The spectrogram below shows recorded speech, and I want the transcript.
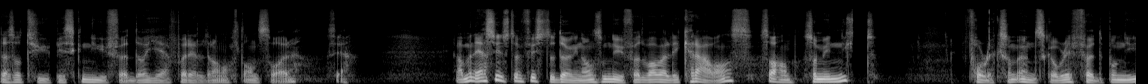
Det er så typisk nyfødte å gi foreldrene alt ansvaret, sier jeg. Ja, men jeg syns de første døgnene som nyfødt var veldig krevende, sa han. Så mye nytt. Folk som ønsker å bli født på ny,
